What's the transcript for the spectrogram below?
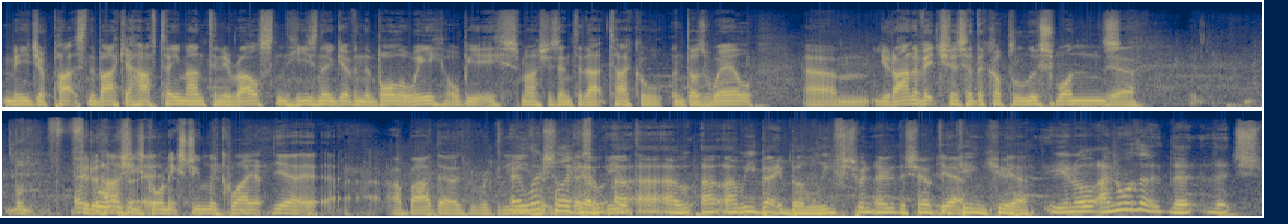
major pats in the back at half time, Anthony Ralston, he's now given the ball away, albeit he smashes into that tackle and does well. Um, Juranovic has had a couple of loose ones. Yeah, Well, It was- Furuhashi's uh, it- gone extremely quiet. yeah. Uh, uh, Abada, as we were agreeing, It looks like a, disappeared. a, a, a, a wee bit of beliefs went out the Celtic Yeah, team, Hugh. yeah. You know, I know that, that that's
